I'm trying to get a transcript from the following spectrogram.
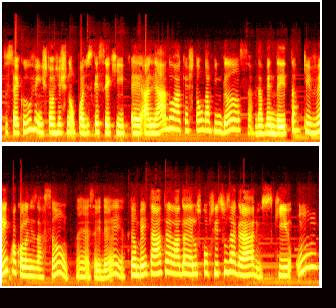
do século XX. Então a gente não pode esquecer que, é, aliado à questão da vingança, da vendetta, que vem com a colonização, né, essa ideia, também está atrelada a ela os conflitos agrários, que um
